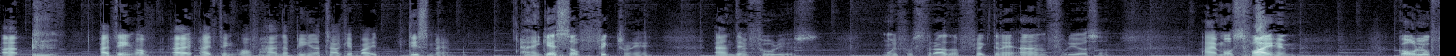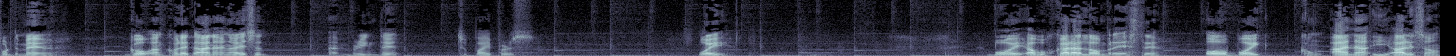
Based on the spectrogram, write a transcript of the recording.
Uh, I think of I, I think of Hannah being attacked by this man, and I get so frustrated and then furious. Muy frustrado, frustrated and furioso. I must find him. Go look for the man. Go and collect Anna and Alison and bring them to Piper's. Wait. Voy a buscar al hombre este. O voy con Ana y Allison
